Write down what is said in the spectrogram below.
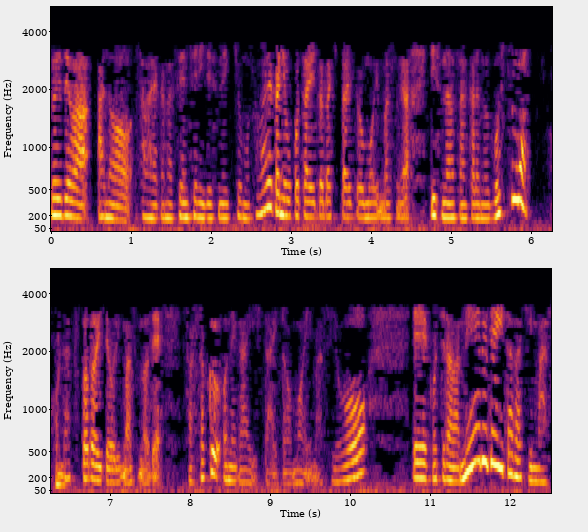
それでは、あの、爽やかな先生にですね、今日も爽やかにお答えいただきたいと思いますが、リスナーさんからのご質問、2つ届いておりますので、早速お願いしたいと思いますよ。えー、こちらはメールでいただきまし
